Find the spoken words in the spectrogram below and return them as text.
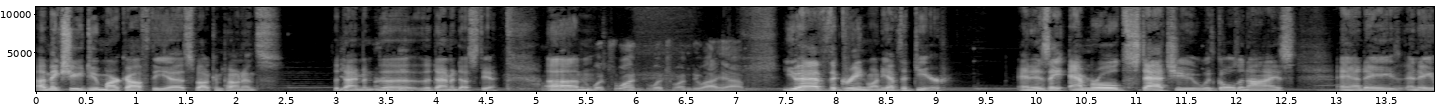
Uh make sure you do mark off the uh spell components. The Yep, diamond the the diamond dust, yeah. Um, which one? Which one do I have? You have the green one. You have the deer, and it is a emerald statue with golden eyes and a and a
